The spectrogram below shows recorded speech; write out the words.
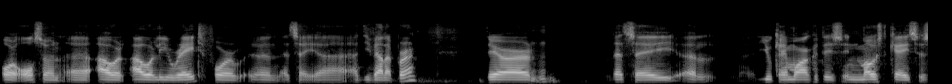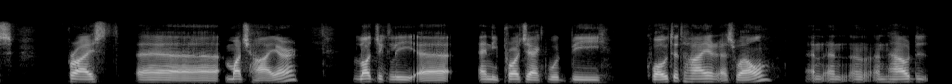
or also an uh, hour, hourly rate for uh, let's say uh, a developer, there are mm-hmm. let's say UK market is in most cases priced much higher. Logically, any project would be quoted higher as well and and and how do,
